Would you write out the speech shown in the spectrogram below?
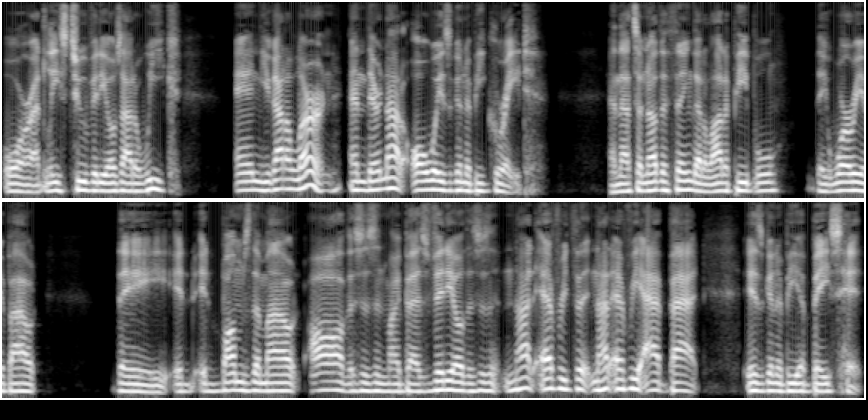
or at least two videos out a week. And you got to learn. And they're not always going to be great. And that's another thing that a lot of people they worry about. They it it bums them out. Oh, this isn't my best video. This isn't not everything. Not every at bat is going to be a base hit.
